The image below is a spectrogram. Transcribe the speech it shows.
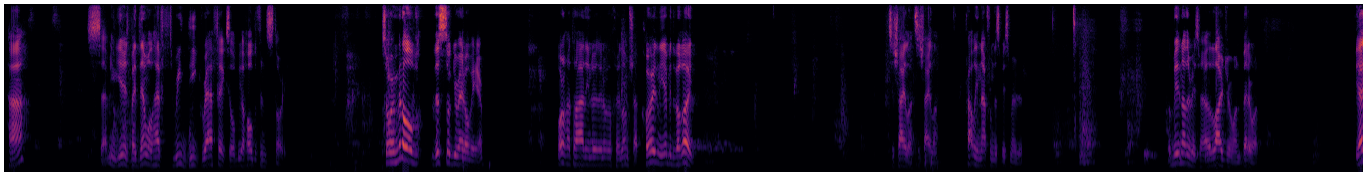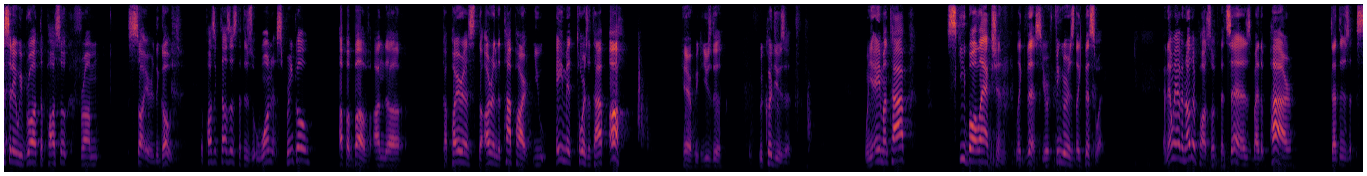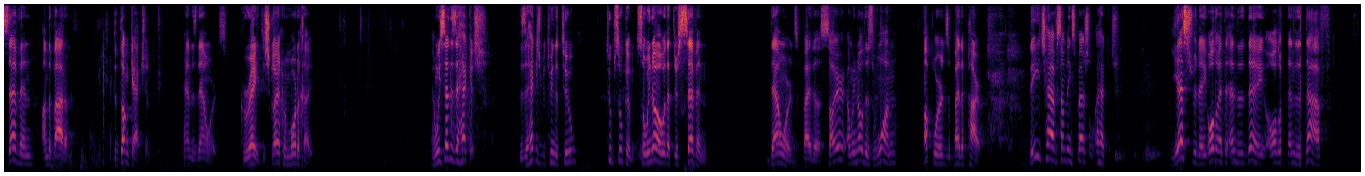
Huh? Seven years. By then we'll have 3D graphics. It'll be a whole different story. So we're in the middle of this sugi right over here. It's a shaila. It's a shaila. Probably not from this beis medrash. There'll be another beis medrash, a larger one, better one. Yesterday we brought the pasuk from Sa'ir, the goat. The pasuk tells us that there's one sprinkle up above on the kapyrus, the ar in the top part. You aim it towards the top. Oh, here we could use the, we could use it. When you aim on top, ski ball action like this. Your finger is like this way. And then we have another pasuk that says by the par that there's seven on the bottom. The dunk action. Hand is downwards. Great. Mordechai. And we said there's a hekish. There's a hekish between the two, two psukim. So we know that there's seven downwards by the sire, and we know there's one upwards by the par. They each have something special, a hekish. Yesterday, all the way at the end of the day, all the way at the end of the daf,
